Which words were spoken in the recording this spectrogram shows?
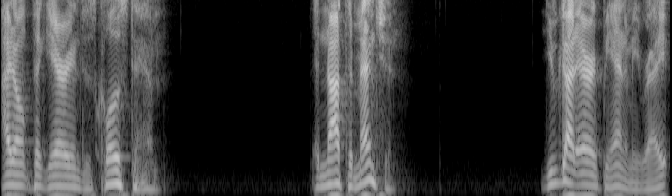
I don't think Arians is close to him. And not to mention, you've got Eric Bieniemy, right?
